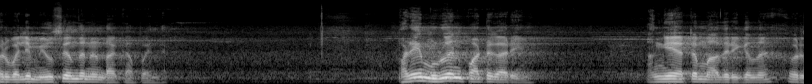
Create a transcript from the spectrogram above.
ഒരു വലിയ മ്യൂസിയം തന്നെ ഉണ്ടാക്കുക അപ്പോൾ എന്റെ പഴയ മുഴുവൻ പാട്ടുകാരെയും അങ്ങേയറ്റം ആദരിക്കുന്ന ഒരു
